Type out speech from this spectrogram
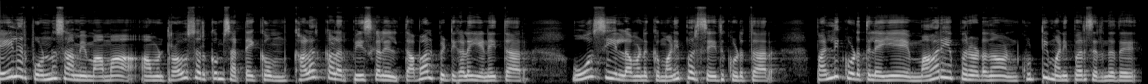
டெய்லர் பொன்னுசாமி மாமா அவன் ட்ரௌசருக்கும் சட்டைக்கும் கலர் கலர் பீஸ்களில் தபால் பெட்டிகளை இணைத்தார். ஓசியில் அவனுக்கு மணிப்பர்ஸ் செய்து கொடுத்தார். பள்ளிக்கூடத்திலேயே மாரியப்பனோட தான் குட்டி மணிப்பர்ஸ் இருந்தது.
